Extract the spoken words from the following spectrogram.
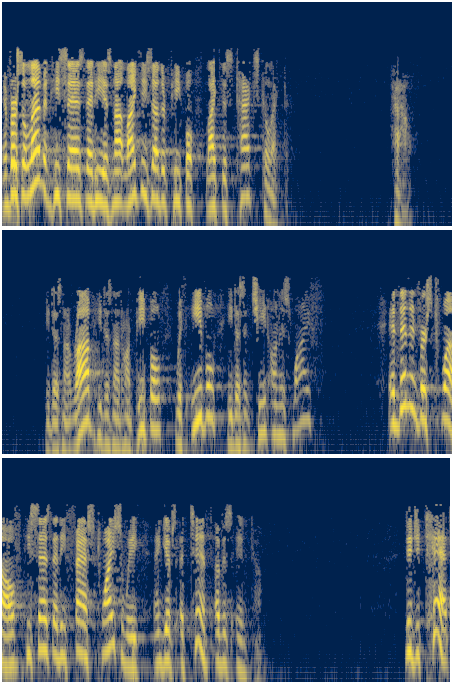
In verse 11, he says that he is not like these other people, like this tax collector. How? He does not rob, he does not harm people with evil, he doesn't cheat on his wife. And then in verse 12, he says that he fasts twice a week and gives a tenth of his income. Did you catch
